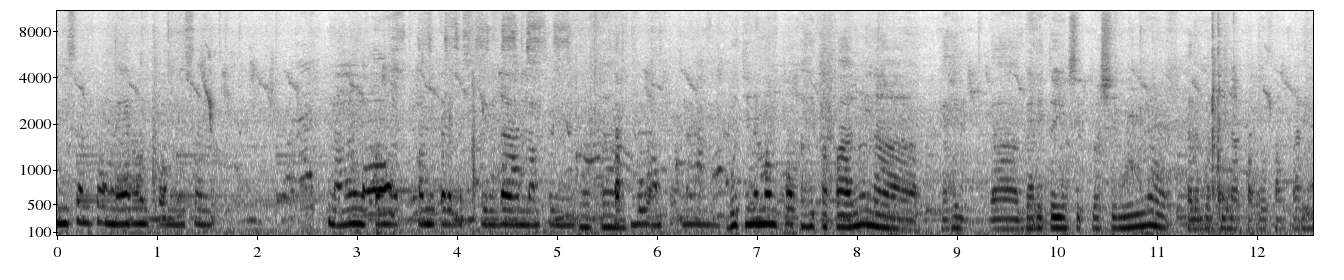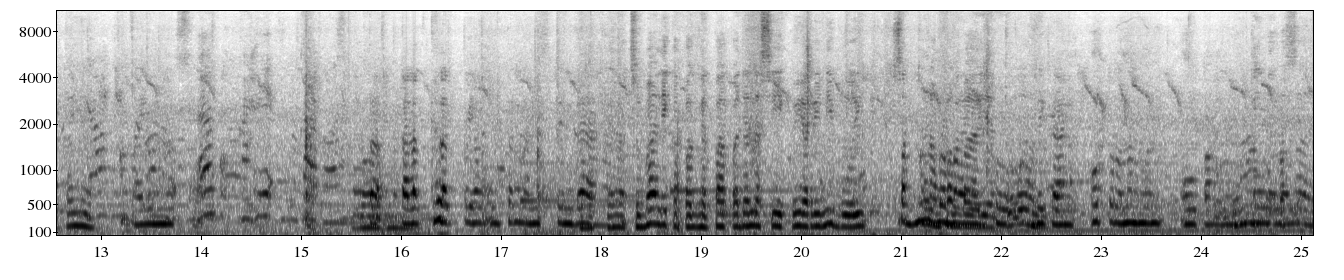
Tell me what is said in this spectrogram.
minsan po, meron po, minsan nangungutang kami talaga sa tindahan lang po yung Okay. takbuhan po namin. Buti naman po kahit paano na kahit ah, ganito yung sitwasyon ninyo, talagang pinapautang pa rin kayo. Ayun na po. Ta- Talag-talag po yung utang namin sa tindahan. Kaya subali kapag nagpapadala si Kuya Rini Boy, sakto ng pambayad doon. Hindi ka, utro naman upang Utang na naman.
